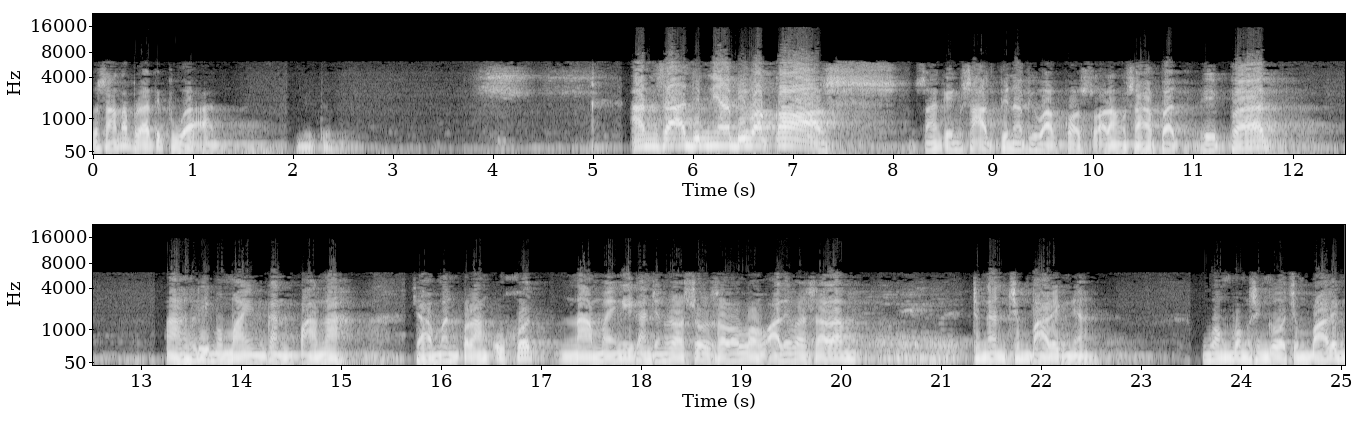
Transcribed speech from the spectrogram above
Ke sana berarti buaan. Gitu. An Sa'ad bin Abi Waqqas saking Sa'ad bin Abi Waqqas seorang sahabat hebat ahli memainkan panah zaman perang Uhud nama ini Kanjeng Rasul sallallahu alaihi wasallam dengan jemparingnya. Wong-wong sing nggawa jemparing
